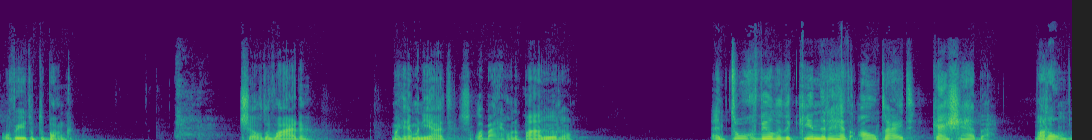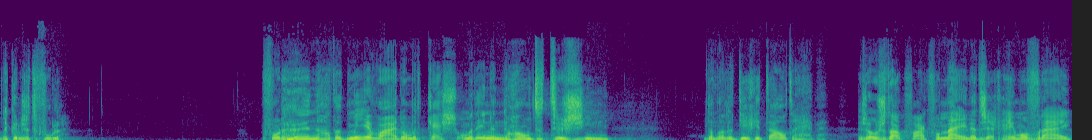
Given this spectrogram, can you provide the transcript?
of wil je het op de bank? Hetzelfde waarde. Maakt helemaal niet uit. Het is allebei gewoon een paar euro. En toch wilden de kinderen het altijd cash hebben. Waarom? Dan kunnen ze het voelen. Voor hun had het meer waarde om het cash, om het in hun hand te zien, dan het digitaal te hebben. En zo is het ook vaak voor mij. Dat is echt helemaal vrij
